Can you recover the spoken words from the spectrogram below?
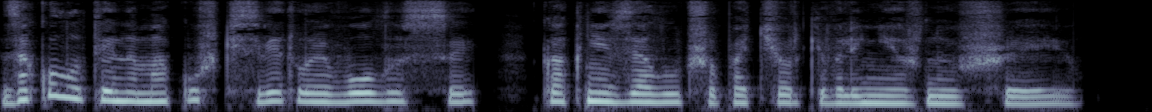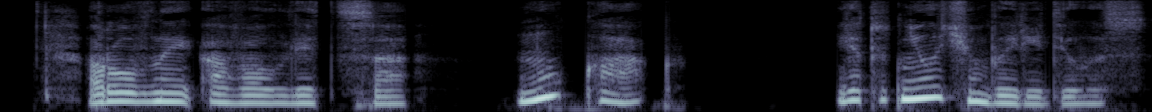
Заколотые на макушке светлые волосы как нельзя лучше подчеркивали нежную шею, ровный овал лица. «Ну как? Я тут не очень вырядилась».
